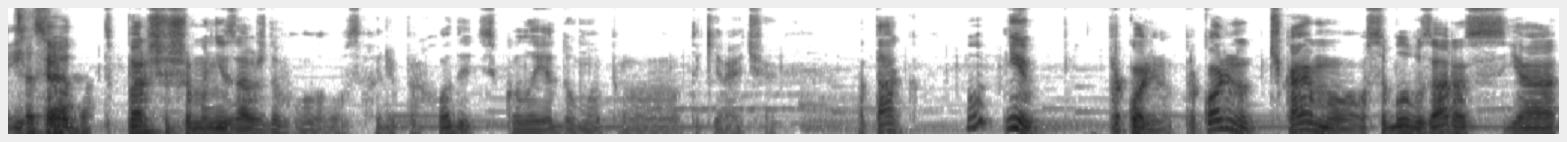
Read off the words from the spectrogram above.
І Це це, от перше, що мені завжди в голову взагалі приходить, коли я думаю про такі речі. А так, ну ні, прикольно, прикольно. Чекаємо, особливо зараз. Я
